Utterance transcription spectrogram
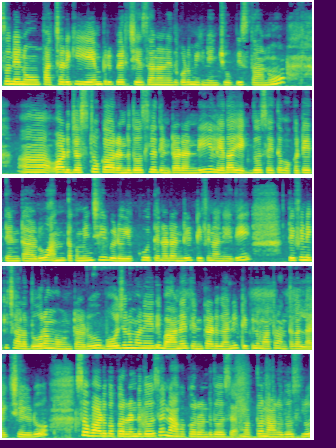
సో నేను పచ్చడికి ఏం ప్రిపేర్ చేశాను అనేది కూడా మీకు నేను చూపిస్తాను. వాడు జస్ట్ ఒక రెండు దోశలే తింటాడండి. లేదా ఎగ్ దోశ అయితే ఒకటే తింటాడు. అంతకు మించి వీడు ఎక్కువ తినడండి టిఫిన్ అనేది. టిఫిన్కి చాలా దూరంగా ఉంటాడు. భోజనం అనేది బాగానే తింటాడు కానీ టిఫిన్ మాత్రం అంతగా లైక్ చేయడు. సో వాడికి ఒక రెండు దోశ నాకు ఒక రెండు దోశ మొత్తం నాలుగు దోశలు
